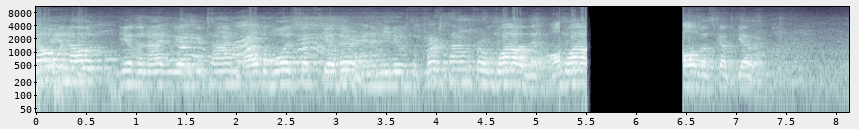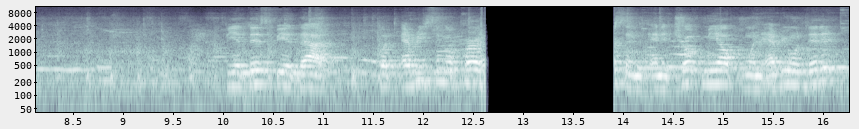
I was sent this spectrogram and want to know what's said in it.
all went out the other night. We had a good time. All the boys got together, and I mean, it was the first time for a while that all, while all of us got together. Be it this, be it that, but every single person, and it choked me up when everyone did it.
